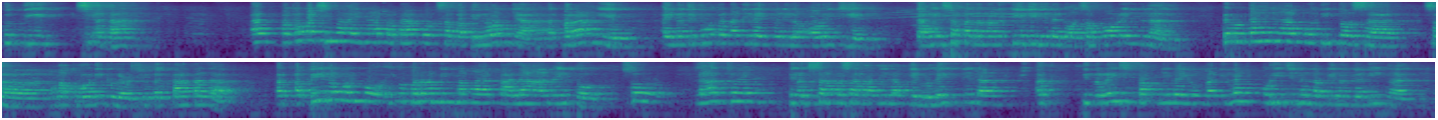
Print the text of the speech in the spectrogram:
kundi si Adan. At pagkapat sila ay napatapot sa Babylonia at marahil ay nalimutan na nila yung kanilang origin dahil sa pananatili nila doon sa foreign land. Pero dahil nga po dito sa sa mga chroniclers yung nagtatala, at available po ito maraming mga talaan na ito. So, lahat yun, pinagsama-sama nila, kinulate nila, at tinrace back nila yung kanilang original na pinanggalingan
